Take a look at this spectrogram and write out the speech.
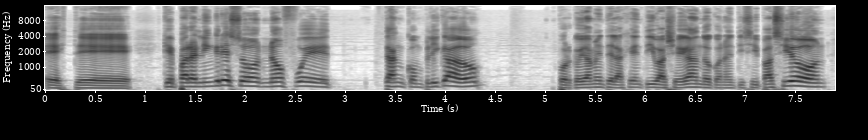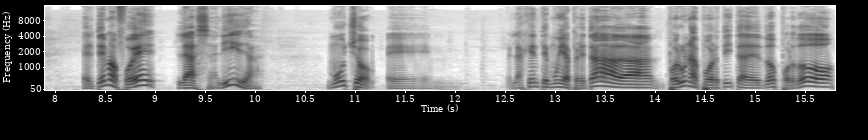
Este, que para el ingreso no fue tan complicado, porque obviamente la gente iba llegando con anticipación. El tema fue la salida. Mucho, eh, la gente muy apretada, por una puertita de 2x2.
